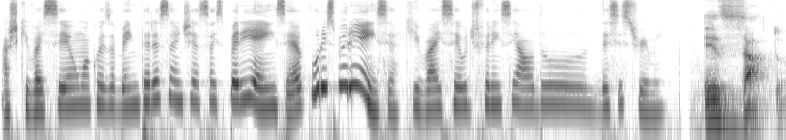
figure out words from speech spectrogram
acho que vai ser uma coisa bem interessante essa experiência. É por experiência que vai ser o diferencial do, desse streaming. Exato.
